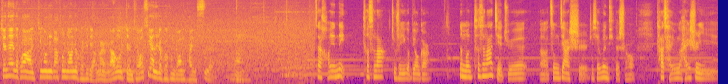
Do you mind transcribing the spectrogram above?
现在的话，激光雷达封装这块是两个人，然后整条线的这块封装的还有四个人啊。在行业内，特斯拉就是一个标杆。那么特斯拉解决呃自动驾驶这些问题的时候，它采用的还是以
